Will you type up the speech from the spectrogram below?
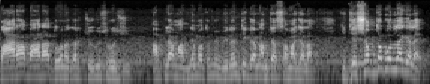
बारा बारा दोन हजार चोवीस रोजी आपल्या माध्यमातून मी विनंती करणं आमच्या समाजाला की जे शब्द बोलला गेला आहे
